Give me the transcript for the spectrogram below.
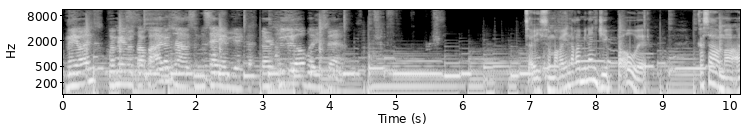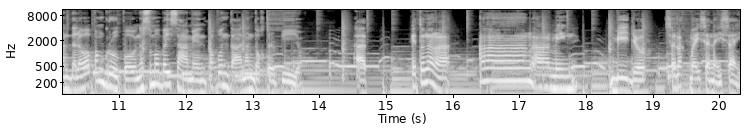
Ngayon, kami magpapaalam na Dr. Pio Valenzuela. Sa ay sumakay na kami ng jeep pa uwi. Kasama ang dalawa pang grupo na sumabay sa amin papunta ng Dr. Pio. At ito na nga ang aming video sa Lakbay sa Naisay.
